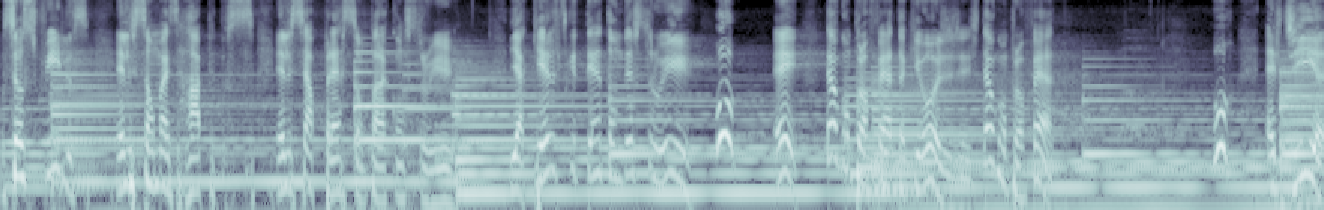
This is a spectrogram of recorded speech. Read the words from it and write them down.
os seus filhos, eles são mais rápidos, eles se apressam para construir. E aqueles que tentam destruir, uh, Ei, tem algum profeta aqui hoje, gente? Tem algum profeta? Uh, é dia.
